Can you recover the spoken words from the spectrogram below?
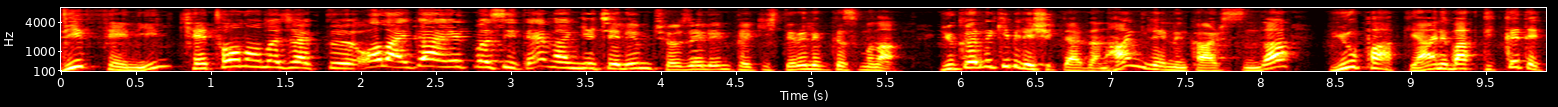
difenil keton olacaktı. Olay gayet basit. Hemen geçelim, çözelim, pekiştirelim kısmına. Yukarıdaki bileşiklerden hangilerinin karşısında yupak yani bak dikkat et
